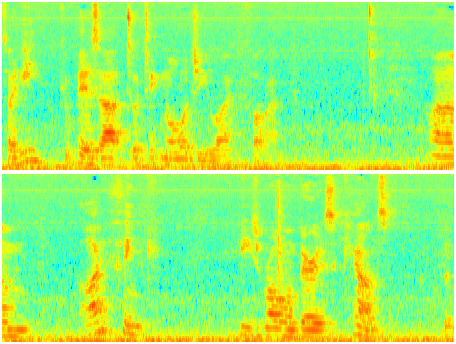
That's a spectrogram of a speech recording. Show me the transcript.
So he compares art to a technology like fire. Um, I think he's wrong on various accounts, but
